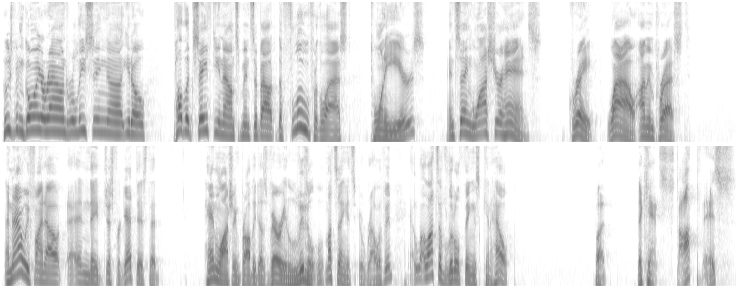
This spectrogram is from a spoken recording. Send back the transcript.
who's been going around releasing, uh, you know, public safety announcements about the flu for the last 20 years and saying, wash your hands. Great. Wow. I'm impressed. And now we find out, and they just forget this, that hand washing probably does very little. I'm not saying it's irrelevant. Lots of little things can help, but they can't stop this.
